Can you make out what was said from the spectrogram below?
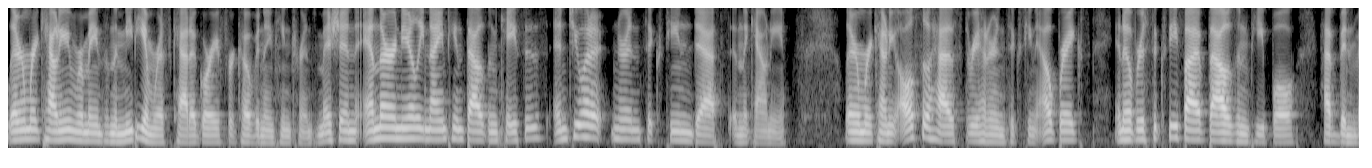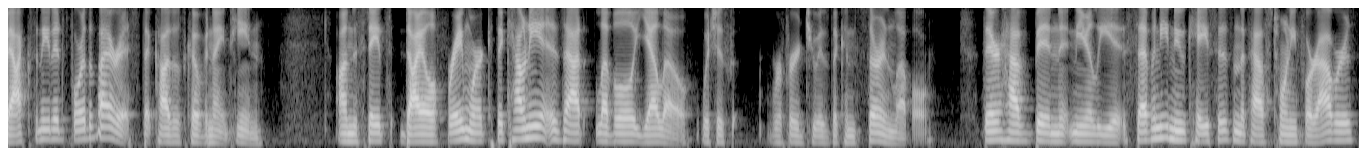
Larimer County remains in the medium risk category for COVID 19 transmission, and there are nearly 19,000 cases and 216 deaths in the county. Larimer County also has 316 outbreaks, and over 65,000 people have been vaccinated for the virus that causes COVID 19. On the state's dial framework, the county is at level yellow, which is referred to as the concern level. There have been nearly 70 new cases in the past 24 hours,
